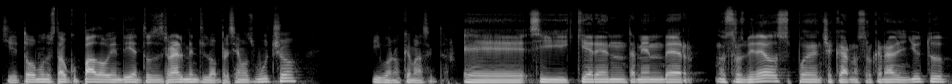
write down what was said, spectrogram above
que todo el mundo está ocupado hoy en día, entonces realmente lo apreciamos mucho. Y bueno, ¿qué más, Héctor? Eh, si quieren también ver nuestros videos, pueden checar nuestro canal en YouTube.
